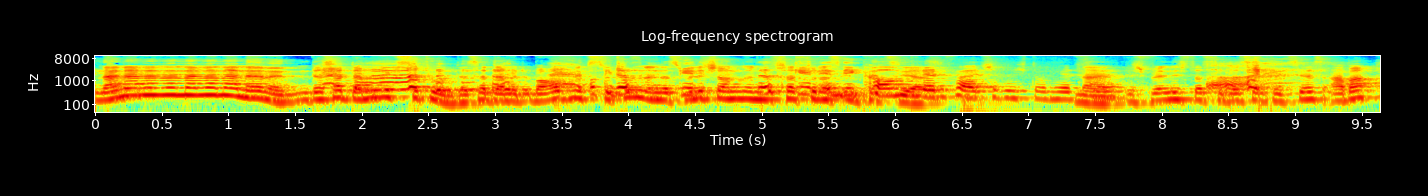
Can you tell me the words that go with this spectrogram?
Nein, nein, nein, nein, nein, nein, nein, nein. Das hat damit nichts zu tun. Das hat damit überhaupt nichts okay, zu tun. Und das geht, will ich schon, das hast geht du das in die komplett falsche Richtung jetzt. Nein, ich will nicht, dass du ah. das implizierst. Aber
